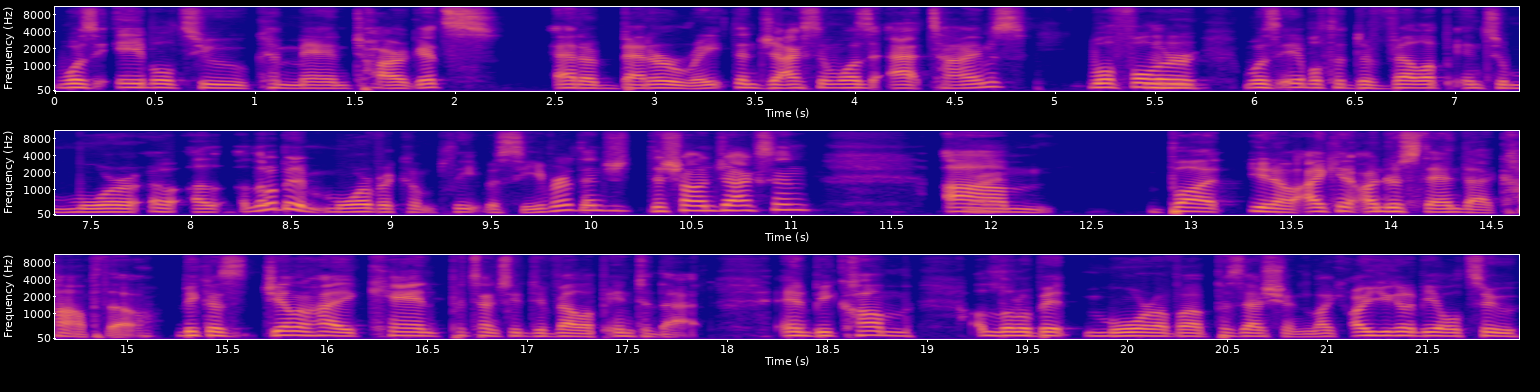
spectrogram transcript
was able to command targets at a better rate than Jackson was at times. Will Fuller Mm-hmm. was able to develop into more a, a little bit more of a complete receiver than DeSean Jackson. Right. But you know, I can understand that comp though, because Jalen Hyatt can potentially develop into that and become a little bit more of a possession. Like, are you going to be able to,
